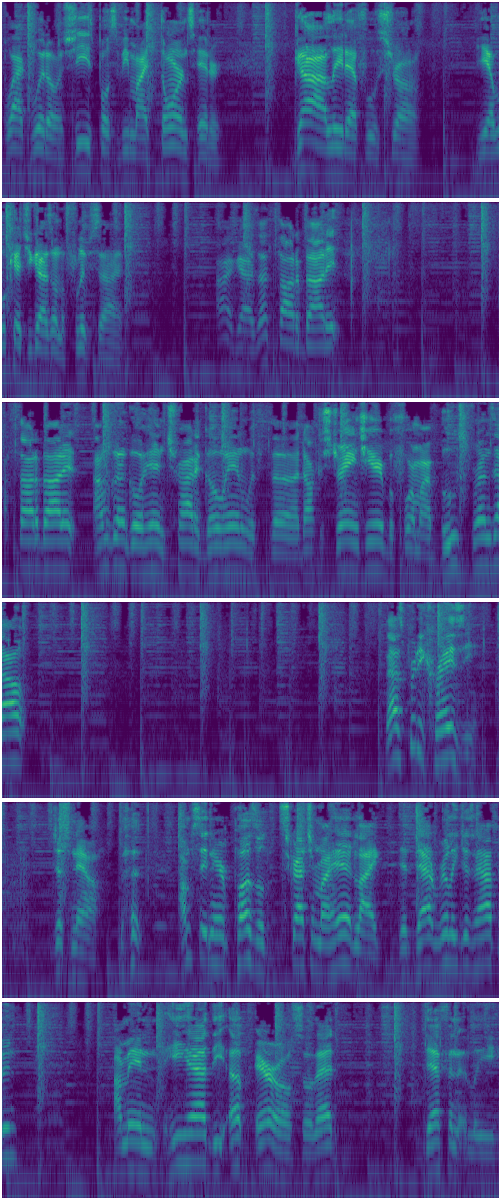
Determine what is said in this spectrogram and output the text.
Black Widow, and she's supposed to be my Thorns hitter. Golly, that fool strong. Yeah, we'll catch you guys on the flip side. All right, guys, I thought about it. I thought about it. I'm gonna go ahead and try to go in with uh, Doctor Strange here before my boost runs out. That's pretty crazy. Just now, I'm sitting here puzzled, scratching my head. Like, did that really just happen? I mean, he had the up arrow, so that definitely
